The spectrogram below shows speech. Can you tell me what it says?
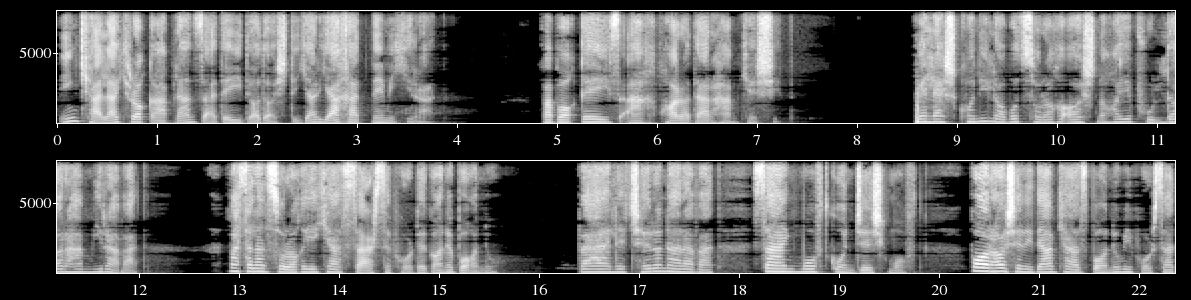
این کلک را قبلا زده ای داداش دیگر یخت نمی‌گیرد. و با قیز اخمها را در هم کشید. ولش کنی لابد سراغ آشناهای پولدار هم می رود. مثلا سراغ یکی از سرسپردگان بانو. بله چرا نرود؟ سنگ مفت گنجشک مفت. بارها شنیدم که از بانو می‌پرسد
